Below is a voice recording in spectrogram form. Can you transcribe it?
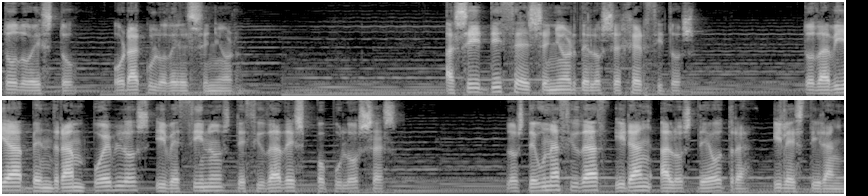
todo esto, oráculo del Señor. Así dice el Señor de los ejércitos. Todavía vendrán pueblos y vecinos de ciudades populosas, los de una ciudad irán a los de otra y les dirán,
